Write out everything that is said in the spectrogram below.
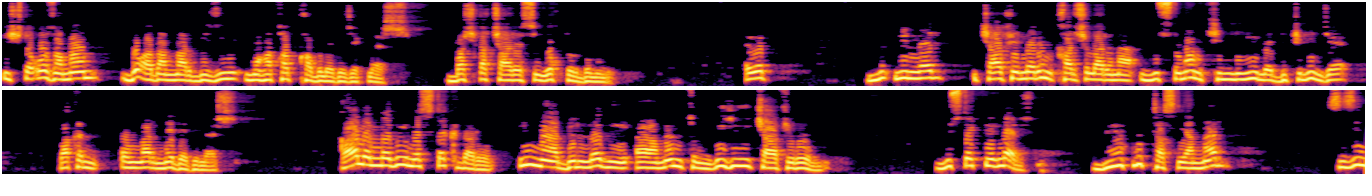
İşte o zaman bu adamlar bizi muhatap kabul edecekler. Başka çaresi yoktur bunun. Evet, müminler kafirlerin karşılarına Müslüman kimliğiyle dikilince bakın onlar ne dediler? قَالَ الَّذ۪ينَ اسْتَكْبَرُوا اِنَّا بِالَّذ۪ي آمَنْتُمْ بِهِ كَافِرُونَ Müstekbirler, büyüklük taslayanlar, sizin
